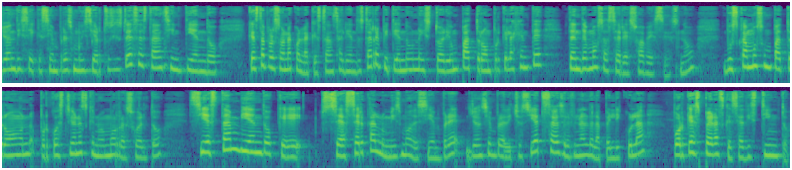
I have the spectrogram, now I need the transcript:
John dice que siempre es muy cierto, si ustedes están sintiendo que esta persona con la que están saliendo está repitiendo una historia, un patrón, porque la gente tendemos a hacer eso a veces, ¿no? Buscamos un patrón por cuestiones que no hemos resuelto. Si están viendo que se acerca lo mismo de siempre, John siempre ha dicho, si ya te sabes el final de la película, ¿por qué esperas que sea distinto?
